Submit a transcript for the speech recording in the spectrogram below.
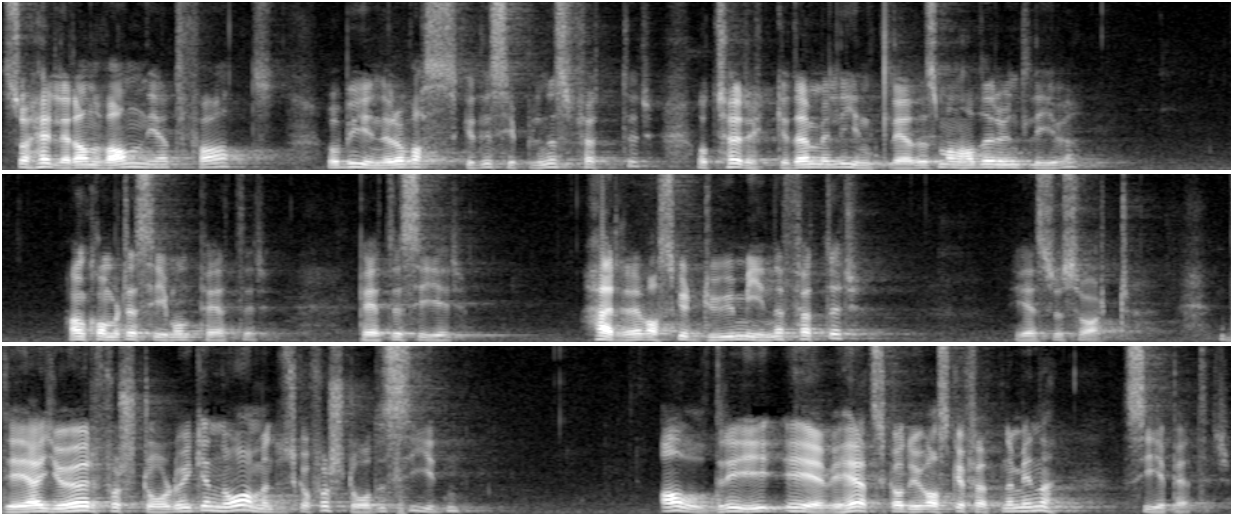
Så heller han vann i et fat og begynner å vaske disiplenes føtter og tørke dem med linkledet som han hadde rundt livet. Han kommer til Simon Peter. Peter sier, 'Herre, vasker du mine føtter?' Jesus svarte, 'Det jeg gjør, forstår du ikke nå, men du skal forstå det siden.' 'Aldri i evighet skal du vaske føttene mine', sier Peter.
